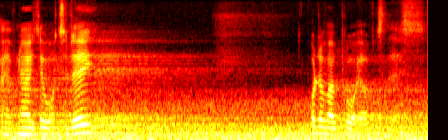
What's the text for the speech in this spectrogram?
I have no idea what to do. What have I brought up to this?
